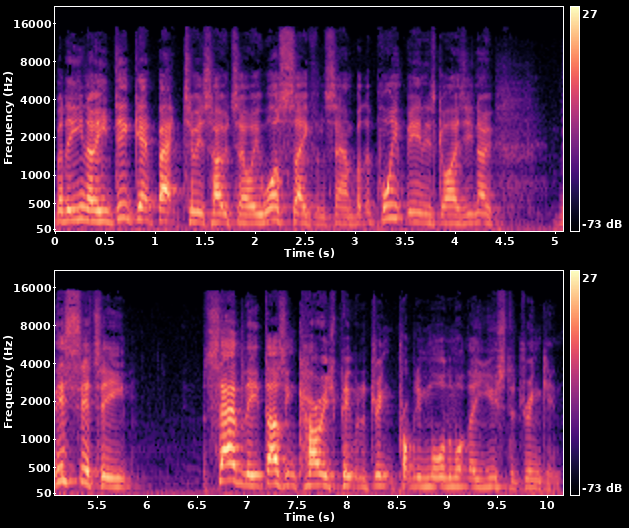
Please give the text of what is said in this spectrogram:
But you know, he did get back to his hotel. He was safe and sound. But the point being is, guys, you know, this city, sadly, it does encourage people to drink probably more than what they're used to drinking.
